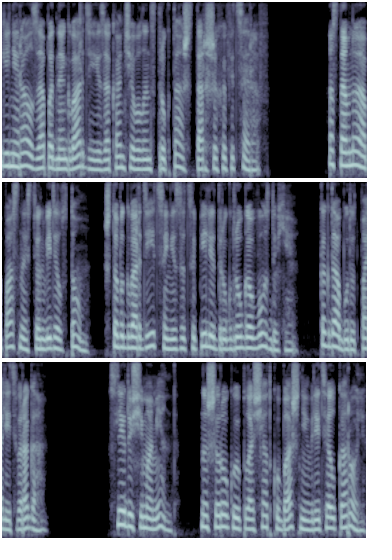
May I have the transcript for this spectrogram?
Генерал Западной гвардии заканчивал инструктаж старших офицеров. Основную опасность он видел в том, чтобы гвардейцы не зацепили друг друга в воздухе, когда будут палить врага. В следующий момент на широкую площадку башни влетел король,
